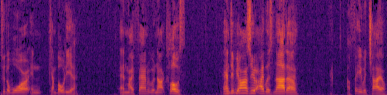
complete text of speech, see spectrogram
to the war in Cambodia, and my family were not close. And to be honest with you, I was not a, a favorite child.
